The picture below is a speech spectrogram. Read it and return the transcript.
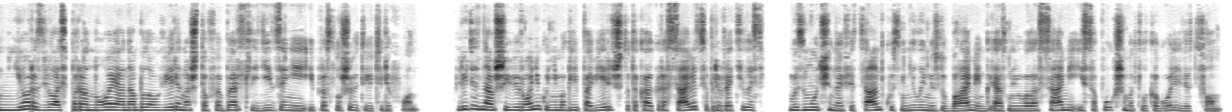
У нее развилась паранойя, она была уверена, что ФБР следит за ней и прослушивает ее телефон. Люди, знавшие Веронику, не могли поверить, что такая красавица превратилась в измученную официантку с гнилыми зубами, грязными волосами и с опухшим от алкоголя лицом.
